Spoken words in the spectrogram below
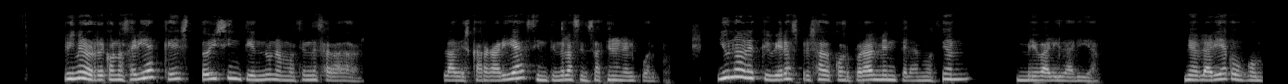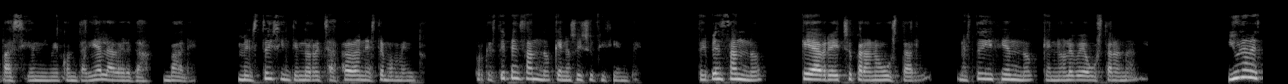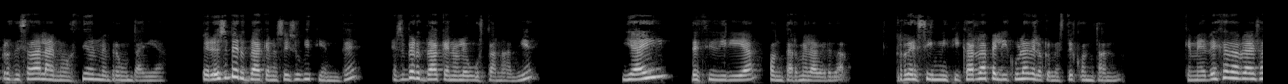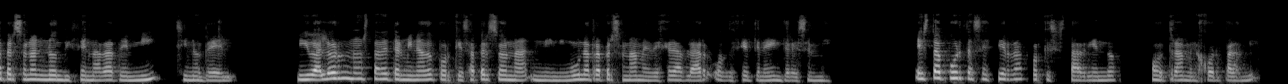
Primero, reconocería que estoy sintiendo una emoción desagradable. La descargaría sintiendo la sensación en el cuerpo. Y una vez que hubiera expresado corporalmente la emoción, me validaría. me hablaría con compasión y me contaría la verdad. Vale, me estoy sintiendo rechazada en este momento, porque estoy pensando que no soy suficiente. Estoy pensando qué habré hecho para no gustarle. Me estoy diciendo que no le voy a gustar a nadie. Y una vez procesada la emoción, me preguntaría, ¿pero es verdad que no soy suficiente? ¿Es verdad que no le gusta a nadie? Y ahí decidiría contarme la verdad, resignificar la película de lo que me estoy contando. Que me deje de hablar esa persona no dice nada de mí, sino de él. Mi valor no está determinado porque esa persona ni ninguna otra persona me deje de hablar o deje de tener interés en mí. Esta puerta se cierra porque se está abriendo otra mejor para mí.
